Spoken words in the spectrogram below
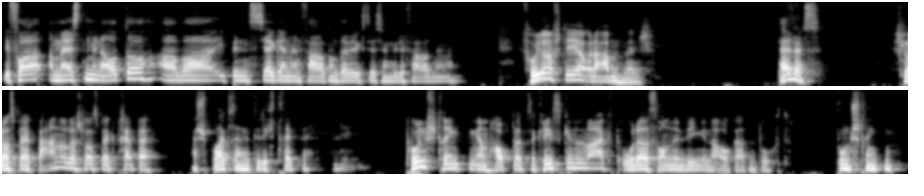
ich fahre am meisten mit dem Auto, aber ich bin sehr gerne mit dem Fahrrad unterwegs, deswegen würde ich Fahrrad nehmen. Frühaufsteher oder Abendmensch? Beides. Schlossbergbahn oder Schlossbergtreppe? Als Sportler natürlich Treppe. Punsch trinken am Hauptplatz der Christkindlmarkt oder Sonnenliegen in der Augartenbucht? Punsch trinken.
